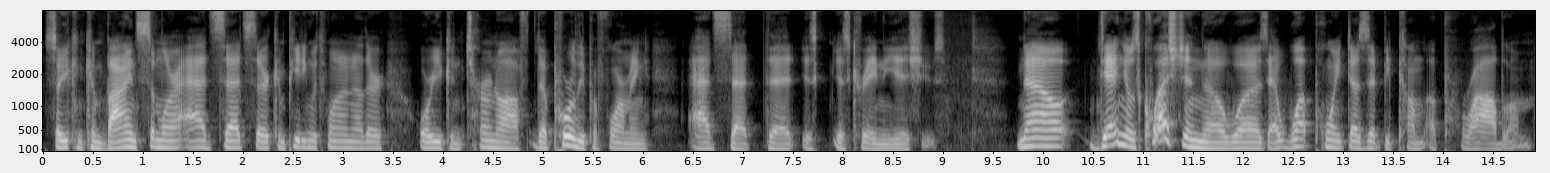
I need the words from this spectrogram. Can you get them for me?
So you can combine similar ad sets that are competing with one another, or you can turn off the poorly performing ad set that is, is creating the issues. Now, Daniel's question, though, was at what point does it become a problem?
